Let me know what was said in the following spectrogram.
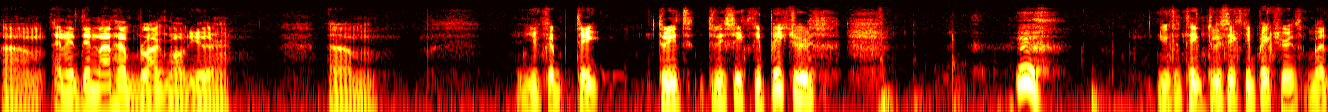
um, and it did not have vlog mode either. Um, you could take three 360 pictures. you can take 360 pictures, but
